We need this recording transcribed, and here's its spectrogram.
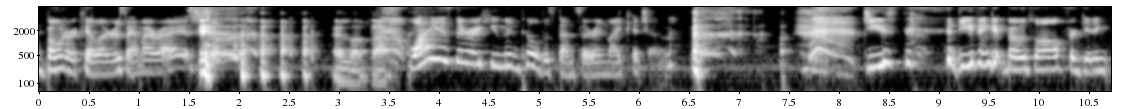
boner killers, am I right? I love that. Why is there a human pill dispenser in my kitchen? do you th- do you think it bodes well for getting?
